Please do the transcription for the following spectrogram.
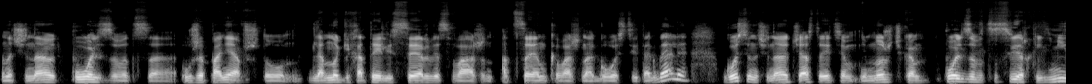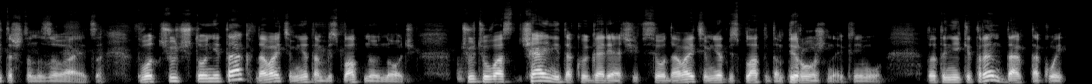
начинают пользоваться, уже поняв, что для многих отелей сервис важен, оценка важна гости и так далее, гости начинают часто этим немножечко пользоваться сверх лимита, что называется. Вот чуть что не так, давайте мне там бесплатную ночь. Чуть у вас чай не такой горячий, все, давайте мне бесплатно там пирожные к нему. Вот Это некий тренд да, такой,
